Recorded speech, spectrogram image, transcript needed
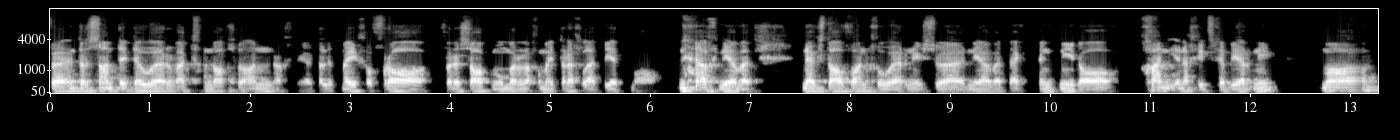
vir interessantheid te hoor wat gaan daar so aan. Ag nee, hulle het my gevra vir 'n saaknommer, hulle gaan my terug laat weet maar. Ag nee, wat niks daarvan gehoor nie. So nee, wat ek dink nie daar gaan enigiets gebeur nie. Maar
